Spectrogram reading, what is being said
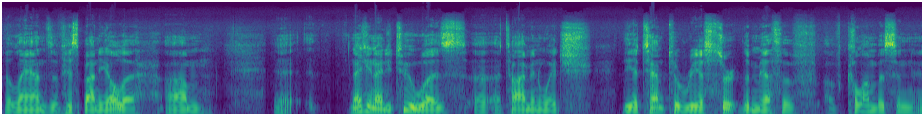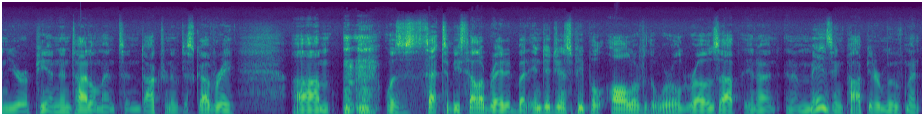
the lands of Hispaniola. Um, uh, 1992 was a, a time in which the attempt to reassert the myth of, of Columbus and, and European entitlement and doctrine of discovery um, was set to be celebrated, but indigenous people all over the world rose up in a, an amazing popular movement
